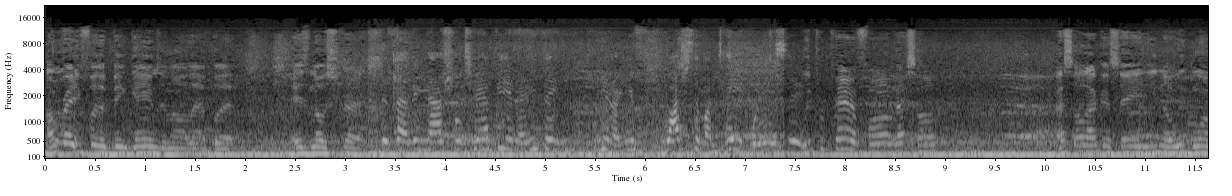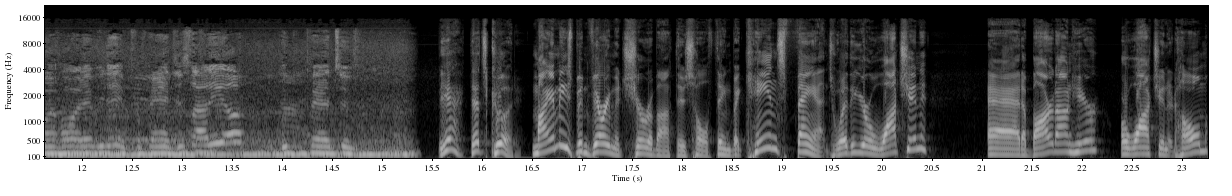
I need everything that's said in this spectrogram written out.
I'm ready for the big games and all that, but it's no stress. defending national champion, anything you know, you watch them on tape. What do you see? We preparing for them. That's all. That's all I can say. You know, we going hard every day, preparing just like they are. We preparing too. Yeah, that's good. Miami's been very mature about this whole thing, but Canes fans, whether you're watching at a bar down here or watching at home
